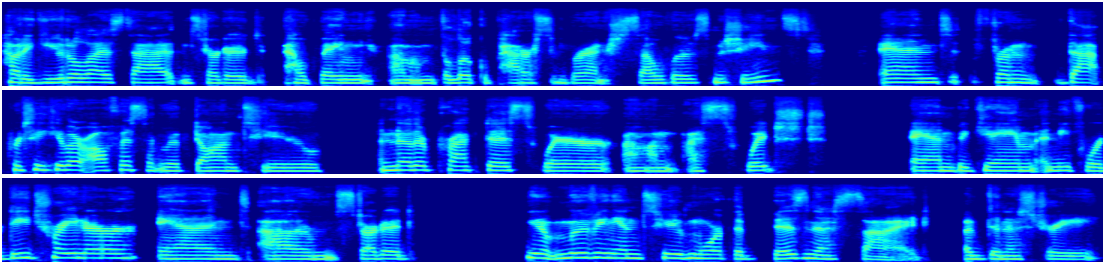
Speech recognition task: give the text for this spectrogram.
how to utilize that and started helping um, the local Patterson branch sell those machines. And from that particular office, I moved on to another practice where um, I switched and became an E4D trainer and um, started, you know, moving into more of the business side of dentistry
